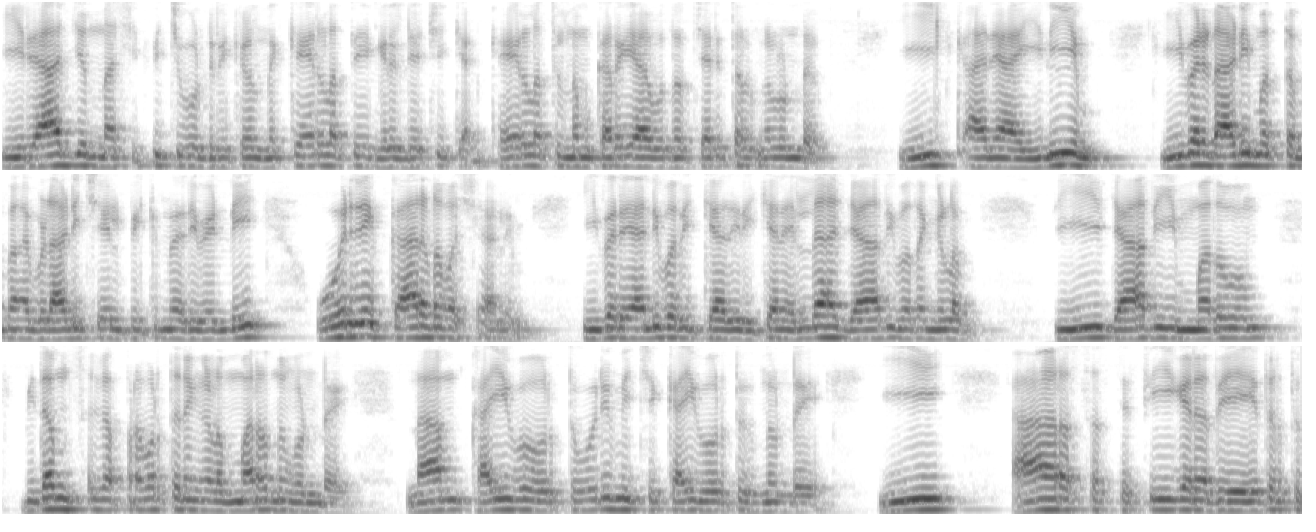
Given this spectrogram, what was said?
ഈ രാജ്യം നശിപ്പിച്ചു കൊണ്ടിരിക്കുന്ന കേരളത്തെയെങ്കിലും രക്ഷിക്കാൻ കേരളത്തിൽ നമുക്കറിയാവുന്ന ചരിത്രങ്ങളുണ്ട്. ഈ ഇനിയും ഇവരുടെ അടിമത്തം ഇവിടെ അടിച്ചേൽപ്പിക്കുന്നതിന് വേണ്ടി ഒരു കാരണവശാലും ഇവരെ അനുവദിക്കാതിരിക്കാൻ എല്ലാ ജാതി മതങ്ങളും ഈ ജാതിയും മതവും വിധംസക പ്രവർത്തനങ്ങളും മറന്നുകൊണ്ട് നാം കൈകോർത്ത് ഒരുമിച്ച് കൈകോർത്ത് നിന്നുകൊണ്ട് ഈ ആർ എസ് എസ് ഭീകരതയെ എതിർത്ത്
